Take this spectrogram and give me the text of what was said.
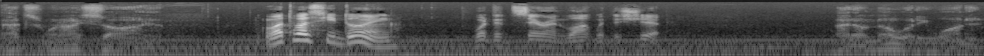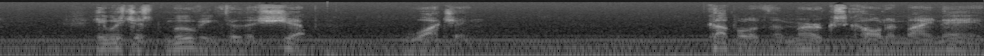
That's when I saw him. What was he doing? What did Saren want with the ship? I don't know what he wanted. He was just moving through the ship, watching. Couple of the mercs called him by name,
